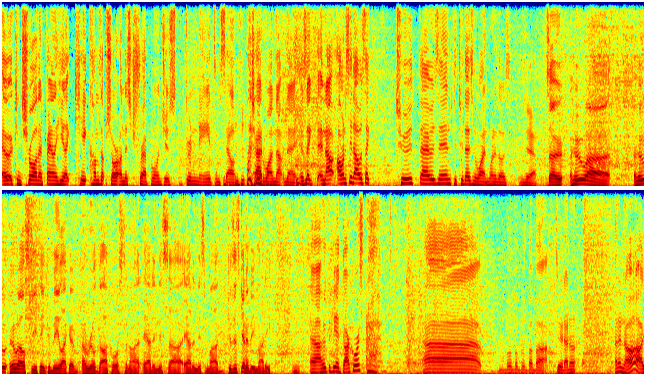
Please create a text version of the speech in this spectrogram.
out of control, and then finally he like Kate comes up short on this triple and just grenades himself. Chad won that night. It was like, and I, I want to say that was like 2000 to 2001, one of those. Yeah. So who uh, who who else do you think would be like a, a real dark horse tonight out in this uh, out in this mud? Because it's gonna be muddy. Uh, who could be a dark horse? uh, bu- bu- bu- bu- bu- dude, I don't, I don't know.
